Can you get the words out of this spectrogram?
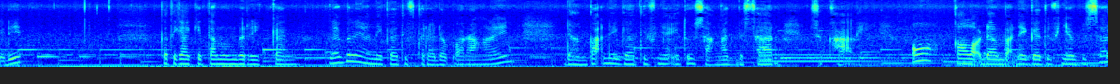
jadi ketika kita memberikan label yang negatif terhadap orang lain dampak negatifnya itu sangat besar sekali. Oh, kalau dampak negatifnya besar,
